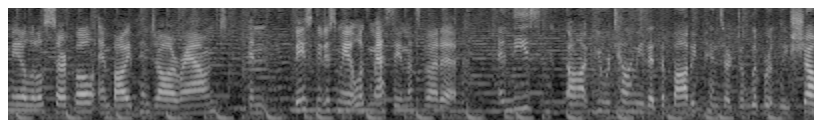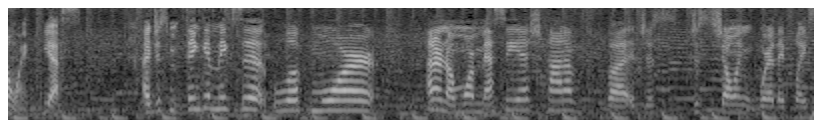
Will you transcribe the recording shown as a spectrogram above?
made a little circle and bobby pinned it all around and basically just made it look messy and that's about it. And these, uh, you were telling me that the bobby pins are deliberately showing. Yes. I just think it makes it look more, I don't know, more messy-ish kind of, but it's just just showing where they place.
